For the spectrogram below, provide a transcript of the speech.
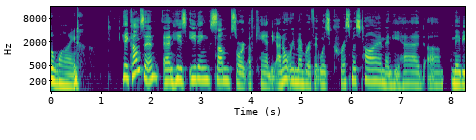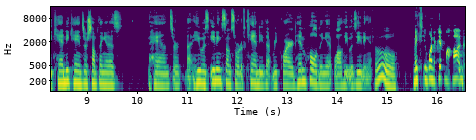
the wine. He comes in and he's eating some sort of candy. I don't remember if it was Christmas time and he had um, maybe candy canes or something in his hands, or he was eating some sort of candy that required him holding it while he was eating it. Ooh. Makes you want to give him a hug.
